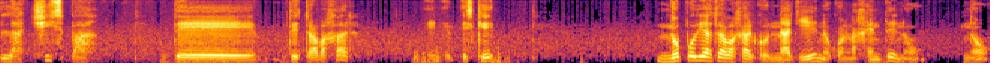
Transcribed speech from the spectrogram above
la, chispa de, trabajar. Eh, es que no podía trabajar con nadie, no con la gente, no, no.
